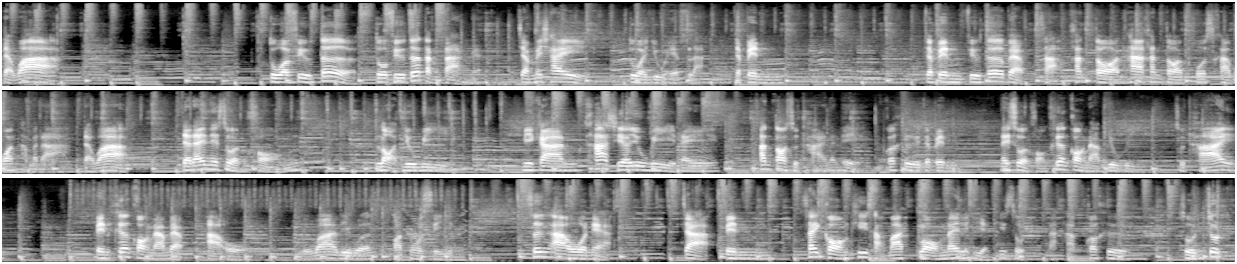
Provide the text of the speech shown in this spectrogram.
แต่ว่า ตัวฟิลเตอร์ตัวฟิลเตอร์ต่างๆเนี่ยจะไม่ใช่ตัว UF ละจะเป็น จะเป็นฟิลเตอร์แบบ 3 ขั้นตอน 5 ขั้นตอนโพสคาร์บอนธรรมดา แต่ว่าจะได้ในส่วนของหลอด UV มีการฆ่าเชื้อ UV ใน ขั้นตอนสุดท้ายนั่นเอง ก็คือจะเป็นในส่วนของเครื่องกรองน้ำ UV สุดท้าย เป็นเครื่องกรองน้ำแบบ RO หรือว่า reverse osmosis ซึ่ง RO เนี่ยจะเป็นไส้กรองที่สามารถกรองได้ละเอียดที่สุดนะครับ ก็คือ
